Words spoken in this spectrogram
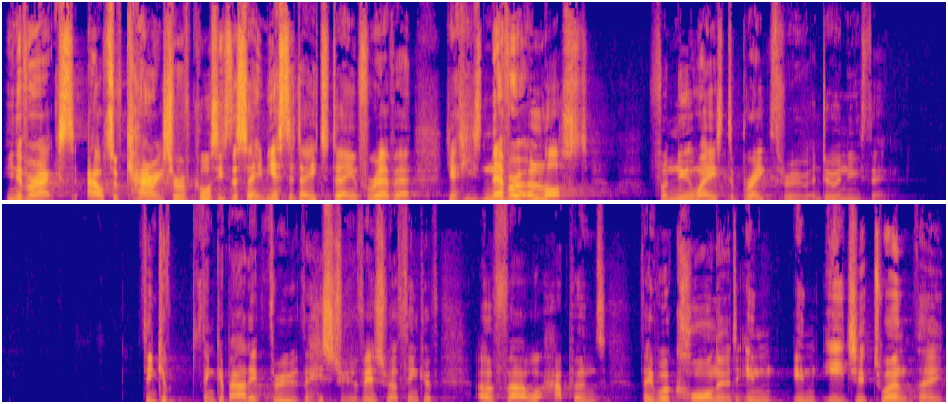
He never acts out of character, of course. He's the same yesterday, today, and forever, yet he's never at a loss for new ways to break through and do a new thing. Think, of, think about it through the history of Israel. Think of, of uh, what happened. They were cornered in, in Egypt, weren't they,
